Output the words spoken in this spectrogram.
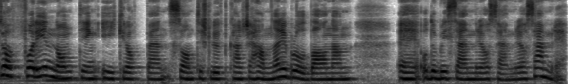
Du får in någonting i kroppen som till slut kanske hamnar i blodbanan eh, och det blir sämre och sämre och sämre.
